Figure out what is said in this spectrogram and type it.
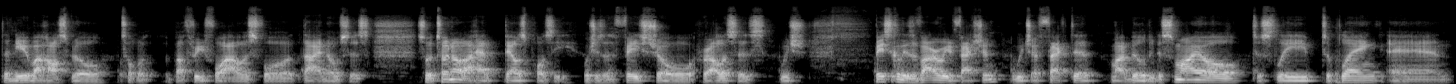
the nearby hospital. It took about three, four hours for diagnosis. So it turned out I had Bell's palsy, which is a facial paralysis, which basically is a viral infection, which affected my ability to smile, to sleep, to playing. And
